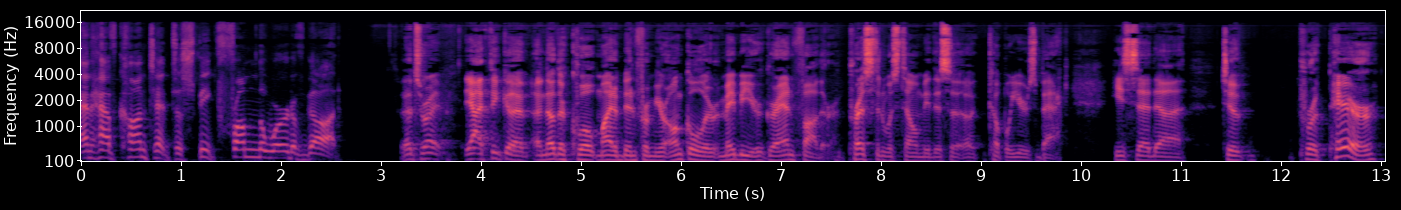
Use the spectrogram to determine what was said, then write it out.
and have content to speak from the word of God. That's right. Yeah, I think uh, another quote might have been from your uncle or maybe your grandfather. Preston was telling me this a, a couple years back. He said uh, to prepare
